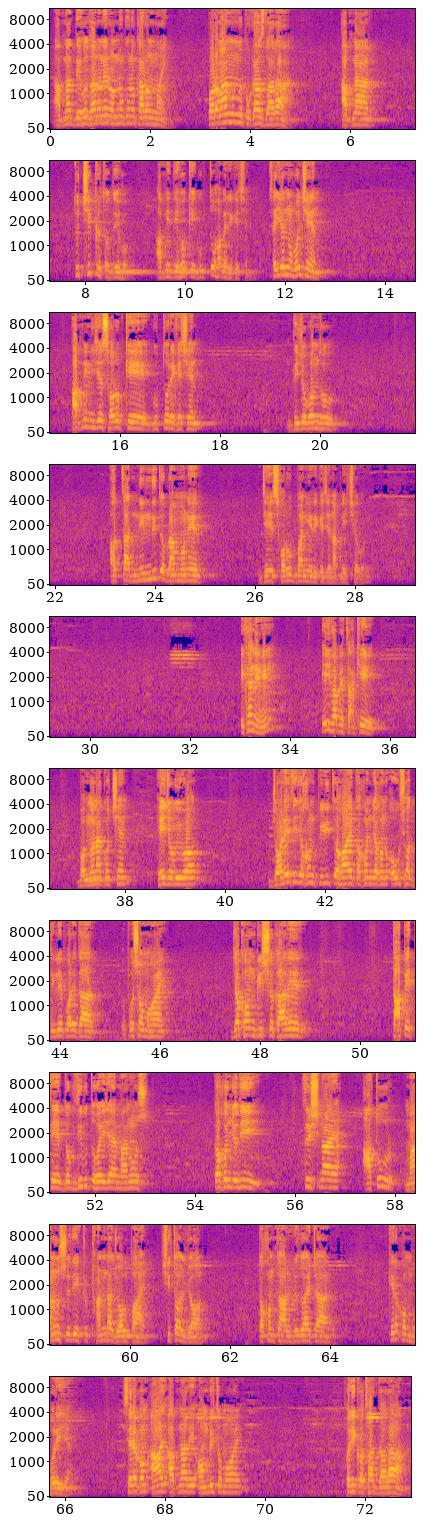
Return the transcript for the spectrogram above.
আপনার দেহ ধারণের অন্য কোনো কারণ নাই। পরমানন্দ প্রকাশ দ্বারা আপনার তুচ্ছীকৃত দেহ, আপনি দেহকে গুপ্তভাবে রেখেছেন। সেই জন্য বলছেন আপনি নিজের স্বরূপকে গুপ্ত রেখেছেন, দ্বিজবন্ধু, অর্থাৎ নিন্দিত ব্রাহ্মণের যে স্বরূপ বানিয়ে রেখেছেন আপনি ইচ্ছা করে। এখানে এইভাবে তাকে বন্দনা করছেন, হে যোগীবর জড়েতে যখন পীড়িত হয়, তখন যখন ঔষধ দিলে পরে তার উপশম হয়। যখন গ্রীষ্মকালের তাপেতে দগ্ধীভূত হয়ে যায় মানুষ, তখন যদি তৃষ্ণায় আতুর মানুষ যদি একটু ঠান্ডা জল পায়, শীতল জল, তখন তার হৃদয়টা কীরকম ভরে যায়। সেরকম আজ আপনার এই অমৃতময় হরিকথার দ্বারা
